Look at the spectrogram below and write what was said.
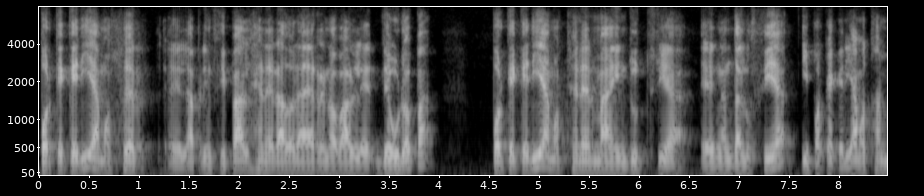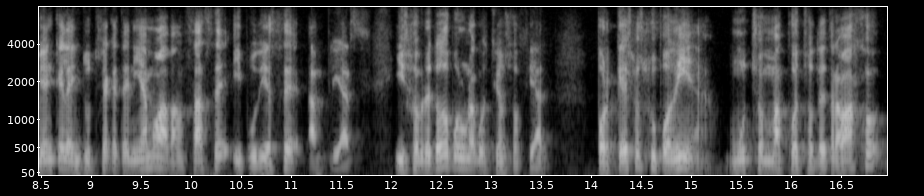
porque queríamos ser eh, la principal generadora de renovables de Europa, porque queríamos tener más industria en Andalucía y porque queríamos también que la industria que teníamos avanzase y pudiese ampliarse. Y sobre todo por una cuestión social, porque eso suponía muchos más puestos de trabajo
